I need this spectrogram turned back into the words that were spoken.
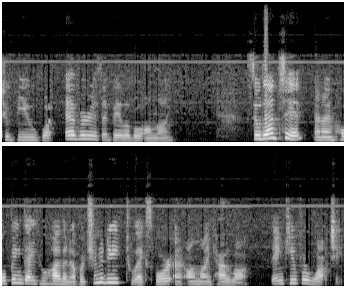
to view whatever is available online. So that's it, and I'm hoping that you have an opportunity to explore an online catalog. Thank you for watching.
